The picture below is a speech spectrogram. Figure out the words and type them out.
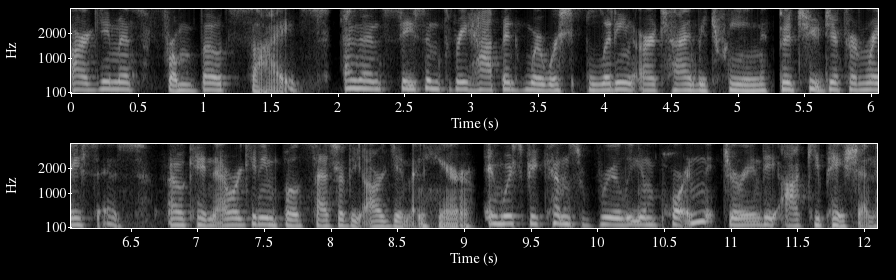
arguments from both sides. And then season three happened where we're splitting our time between the two different races. Okay, now we're getting both sides of the argument here, and which becomes really important during the occupation.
